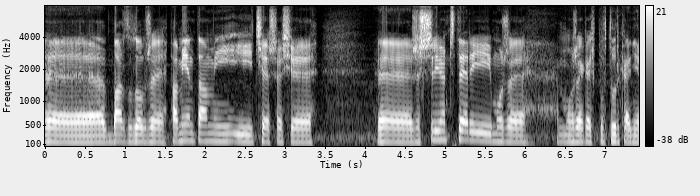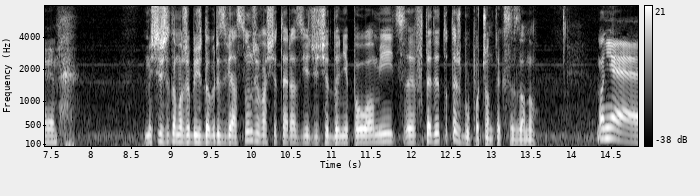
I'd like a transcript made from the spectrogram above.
e, bardzo dobrze pamiętam i, i cieszę się, e, że strzeliłem cztery i może, może jakaś powtórka, nie wiem. Myślisz, że to może być dobry zwiastun, że właśnie teraz jedziecie do Niepołomic? E, Wtedy to też był początek sezonu. No nie,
